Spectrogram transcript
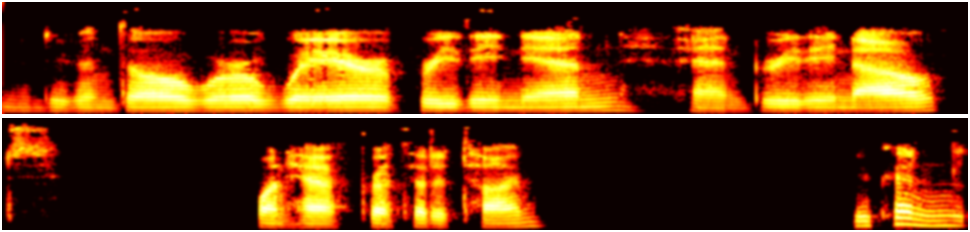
And even though we're aware of breathing in and breathing out, one half breath at a time, you can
